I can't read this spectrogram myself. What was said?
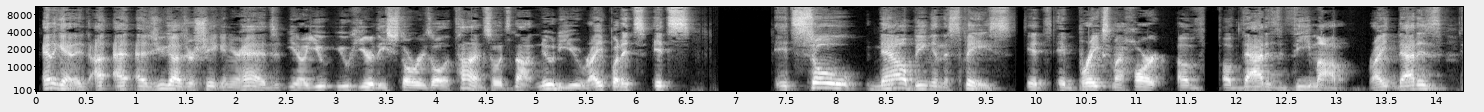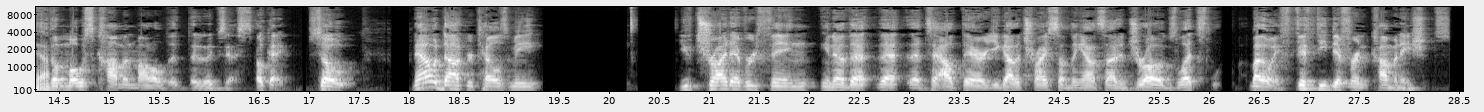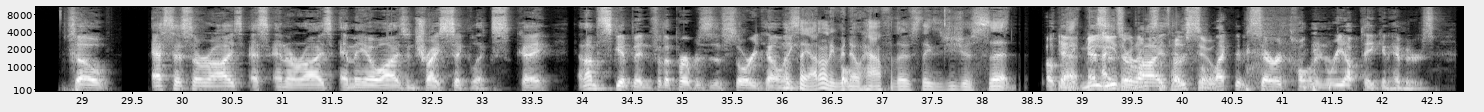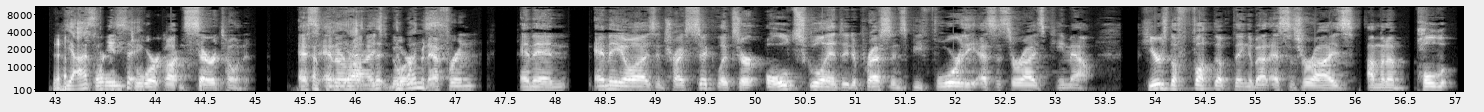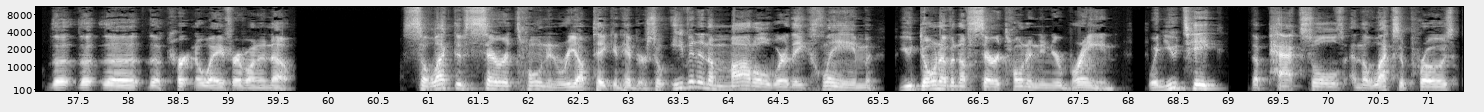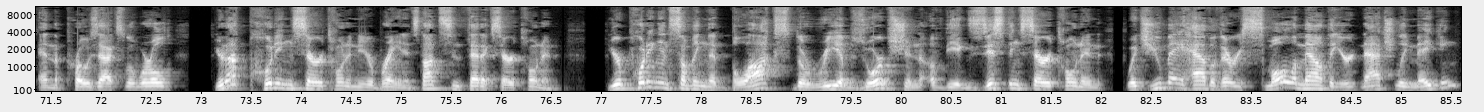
And again, it, I, as you guys are shaking your heads, you know, you, you hear these stories all the time. So it's not new to you, right? But it's, it's, it's so now being in the space, it it breaks my heart of of that is the model, right? That is yeah. the most common model that, that exists. Okay. So now a doctor tells me you've tried everything, you know, that that that's out there. You got to try something outside of drugs. Let's by the way, 50 different combinations. So SSRIs, SNRIs, MAOIs, and tricyclics. Okay and I'm skipping for the purposes of storytelling. I say I don't even know oh. half of those things that you just said. Okay, yeah, me either. I'm supposed to. Selective serotonin reuptake inhibitors. Yeah, yeah claim to work on serotonin. SNRIs, okay, yeah, the, the norepinephrine, ones... and then MAOIs and tricyclics are old school antidepressants before the SSRIs came out. Here's the fucked up thing about SSRIs. I'm going to pull the, the, the, the curtain away for everyone to know selective serotonin reuptake inhibitor. So even in a model where they claim you don't have enough serotonin in your brain, when you take the Paxils and the Lexapros and the Prozacs of the world, you're not putting serotonin in your brain. It's not synthetic serotonin. You're putting in something that blocks the reabsorption of the existing serotonin, which you may have a very small amount that you're naturally making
